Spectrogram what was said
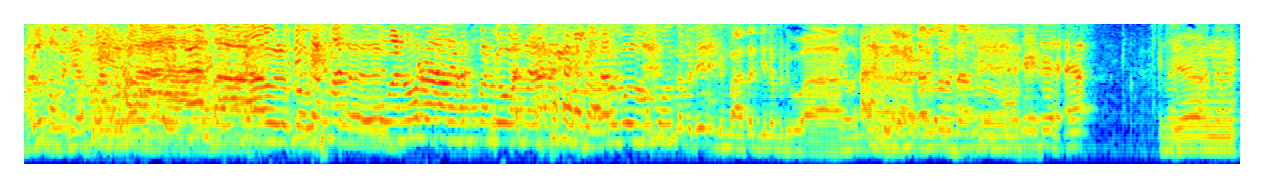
Ah, lu komen. Tahu lu ini udah masuk ke hubungan orang udah bukan hubungan lama-lama gue ngomong? Sama dia di jembatan kita berdua. Ya udah tar lu tar lu. Ya, ini deh ayo. Kenapa yang antara-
